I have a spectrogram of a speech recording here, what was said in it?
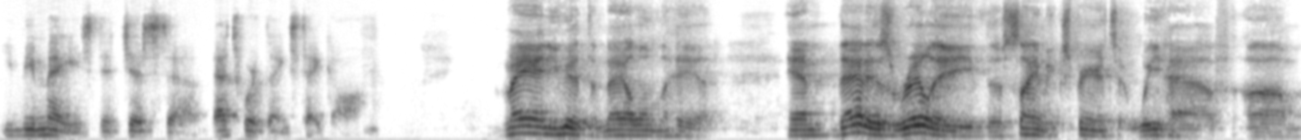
you'd be amazed. It just uh, that's where things take off. Man, you hit the nail on the head, and that is really the same experience that we have. Um,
